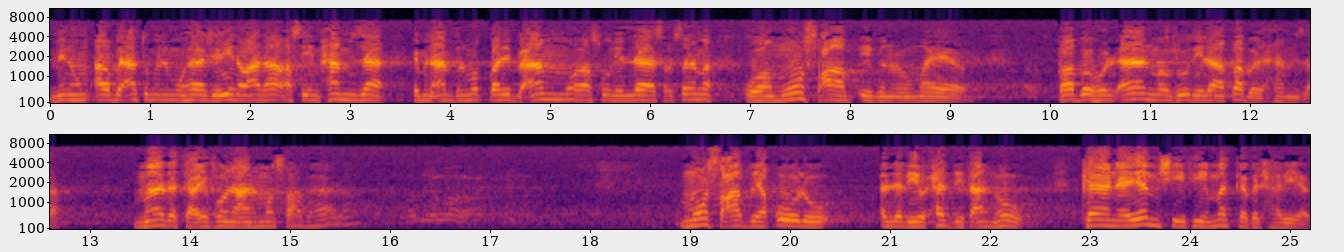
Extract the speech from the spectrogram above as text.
منهم أربعة من المهاجرين وعلى رأسهم حمزة بن عبد المطلب عم رسول الله صلى الله عليه وسلم ومصعب بن عمير. قبره الآن موجود إلى قبر حمزة. ماذا تعرفون عن مصعب هذا؟ مصعب يقول الذي يحدث عنه كان يمشي في مكة في الحرير.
